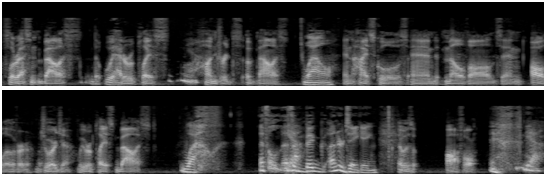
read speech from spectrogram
fluorescent ballast. That we had to replace hundreds of ballast wow. in high schools and Melvalds and all over Georgia. We replaced ballast. Wow. That's a, that's Yeah. a big undertaking, It was awful. yeah.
